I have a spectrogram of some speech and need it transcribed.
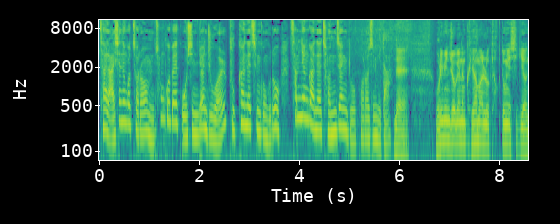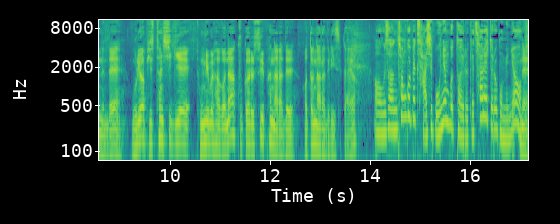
잘 아시는 것처럼 1950년 6월 북한의 침공으로 3년간의 전쟁도 벌어집니다. 네. 우리 민족에는 그야말로 격동의 시기였는데 우리와 비슷한 시기에 독립을 하거나 국가를 수립한 나라들 어떤 나라들이 있을까요? 어, 우선 1945년부터 이렇게 차례대로 보면요. 네.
